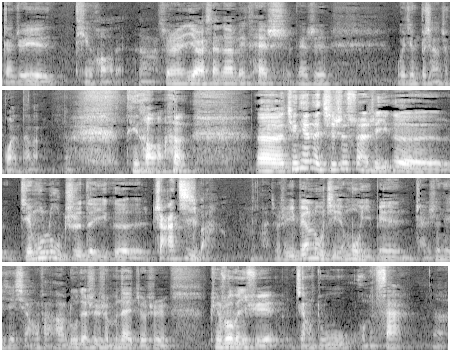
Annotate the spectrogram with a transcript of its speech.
感觉也挺好的啊。虽然一二三都还没开始，但是我已经不想去管它了，挺好。呃，今天呢，其实算是一个节目录制的一个札记吧，啊，就是一边录节目一边产生的一些想法啊。录的是什么呢？就是评说文学讲读我们仨啊。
